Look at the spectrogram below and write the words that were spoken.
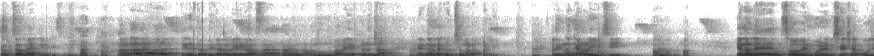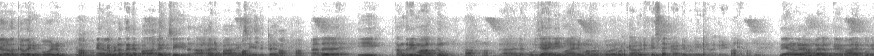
കൾച്ചറൽ ആക്ടിവിറ്റീസ് അതുകൊണ്ട് അവിടെ അതാണ് പെരുത്തമ്പി തലവയുടെ അവസാന അത്താഴം നടന്നു എന്ന് പറയപ്പെടുന്ന ഞങ്ങളുടെ കൊച്ചു മടപ്പള്ളി. അത് ഇന്നും ഞങ്ങൾ യൂസ് ചെയ്യും. ഞങ്ങളുടെ ഉത്സവം വരുമ്പോൾ വിശേഷ പൂജകളൊക്കെ വരുമ്പോഴും ഞങ്ങൾ ഇവിടെ തന്നെ പാകം ചെയ്ത് ആഹാരം പാകം ചെയ്തിട്ട് അത് ഈ തന്ത്രിമാർക്കും പൂജാരിമാരും അവർക്ക് അവർക്ക് അവരൊക്കെ ഇഷ്ടമായിട്ട് ഇവിടെ ഇരുന്ന് കഴിക്കുക ഇത് ഞങ്ങളുടെ അമ്പലം തേവാരപ്പുര.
